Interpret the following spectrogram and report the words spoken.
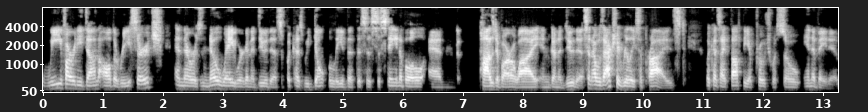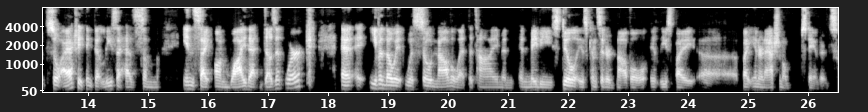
we've already done all the research and there was no way we're going to do this because we don't believe that this is sustainable and positive ROI and going to do this. And I was actually really surprised because I thought the approach was so innovative. So I actually think that Lisa has some insight on why that doesn't work, and even though it was so novel at the time and, and maybe still is considered novel, at least by uh, by international standards.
